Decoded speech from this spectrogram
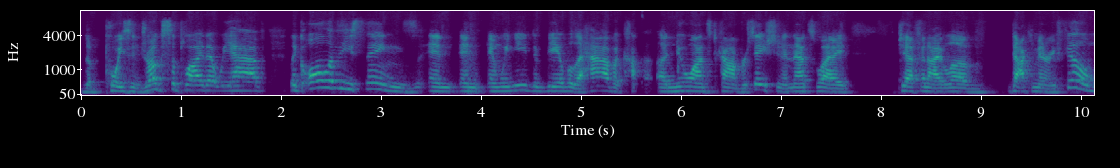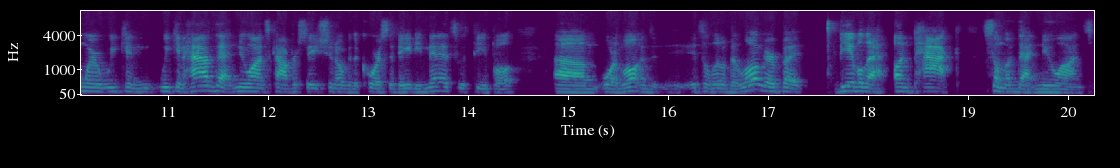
the poison drug supply that we have like all of these things and and and we need to be able to have a, a nuanced conversation and that's why jeff and i love documentary film where we can we can have that nuanced conversation over the course of 80 minutes with people um, or long it's a little bit longer but be able to unpack some of that nuance.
